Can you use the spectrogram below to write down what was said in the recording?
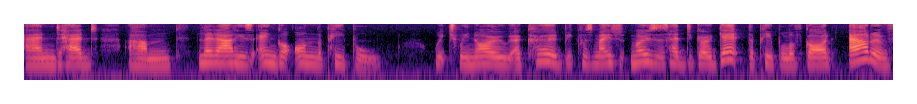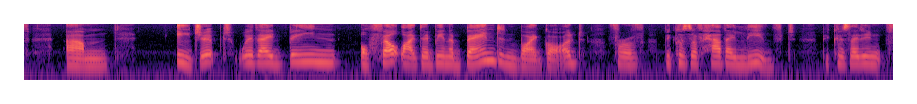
and had um, let out his anger on the people, which we know occurred because Moses had to go get the people of God out of um, Egypt, where they'd been or felt like they'd been abandoned by God for because of how they lived, because they didn't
